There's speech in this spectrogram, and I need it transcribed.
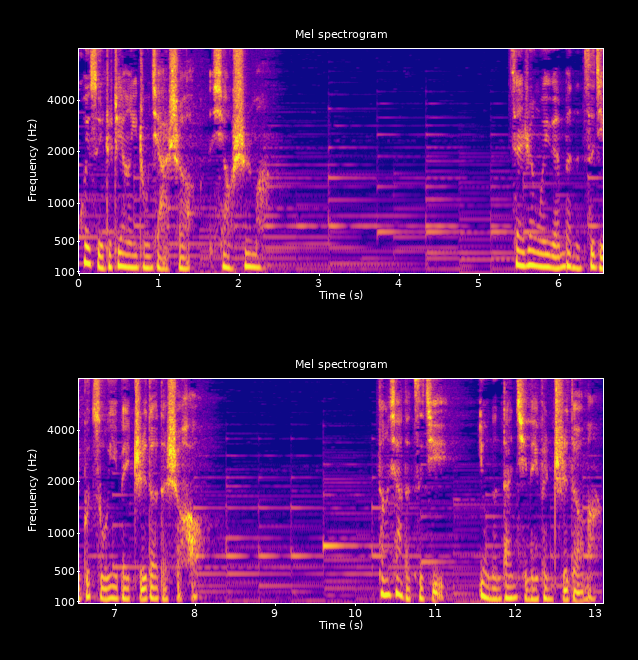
会随着这样一种假设消失吗？在认为原本的自己不足以被值得的时候，当下的自己又能担起那份值得吗？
